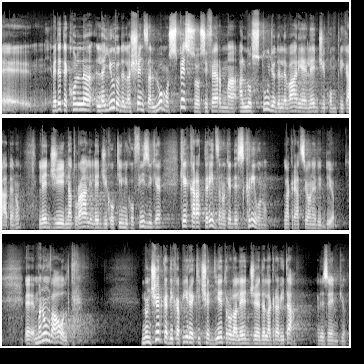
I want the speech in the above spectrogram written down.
Eh, vedete, con l'aiuto della scienza l'uomo spesso si ferma allo studio delle varie leggi complicate, no? leggi naturali, leggi chimico-fisiche, che caratterizzano, che descrivono la creazione di Dio, eh, ma non va oltre. Non cerca di capire chi c'è dietro la legge della gravità, ad esempio,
